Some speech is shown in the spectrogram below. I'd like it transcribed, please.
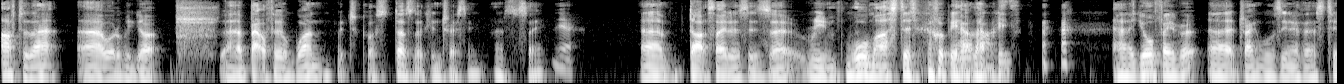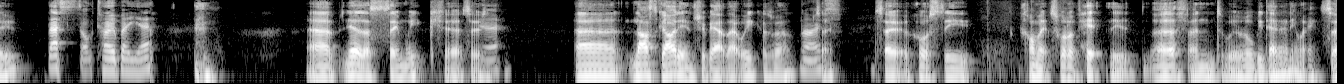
after that, uh, what have we got? Uh, Battlefield One, which of course does look interesting. I have to say. Yeah. Um, Darksiders is uh, re- War Mastered. will be out that week. Uh, your favourite, uh, Dragon Ball Xenoverse Two. That's October. Yeah. Uh, yeah, that's the same week. Uh, so, Yeah. uh, Last Guardian should be out that week as well. Nice. So, so of course the comets will have hit the Earth and we'll all be dead anyway. So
